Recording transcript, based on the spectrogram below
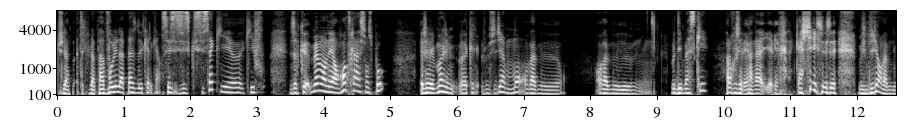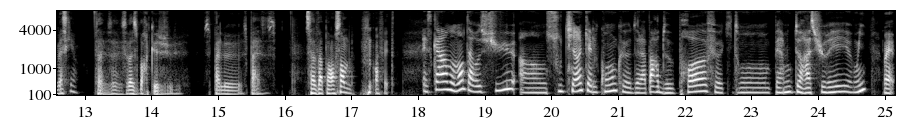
tu n'as tu n'as pas volé la place de quelqu'un. C'est c'est ça qui est euh, qui est fou. C'est-à-dire que même en ayant rentré à Sciences Po, j'avais moi euh, je me suis dit à un moment on va me on va me me démasquer alors que j'avais rien il y avait rien à cacher mais je me suis dit on va me démasquer. Ça, ça, va se voir que je c'est pas le c'est pas ça va pas ensemble en fait. Est-ce qu'à un moment, tu as reçu un soutien quelconque de la part de profs qui t'ont permis de te rassurer? Oui. Ouais,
